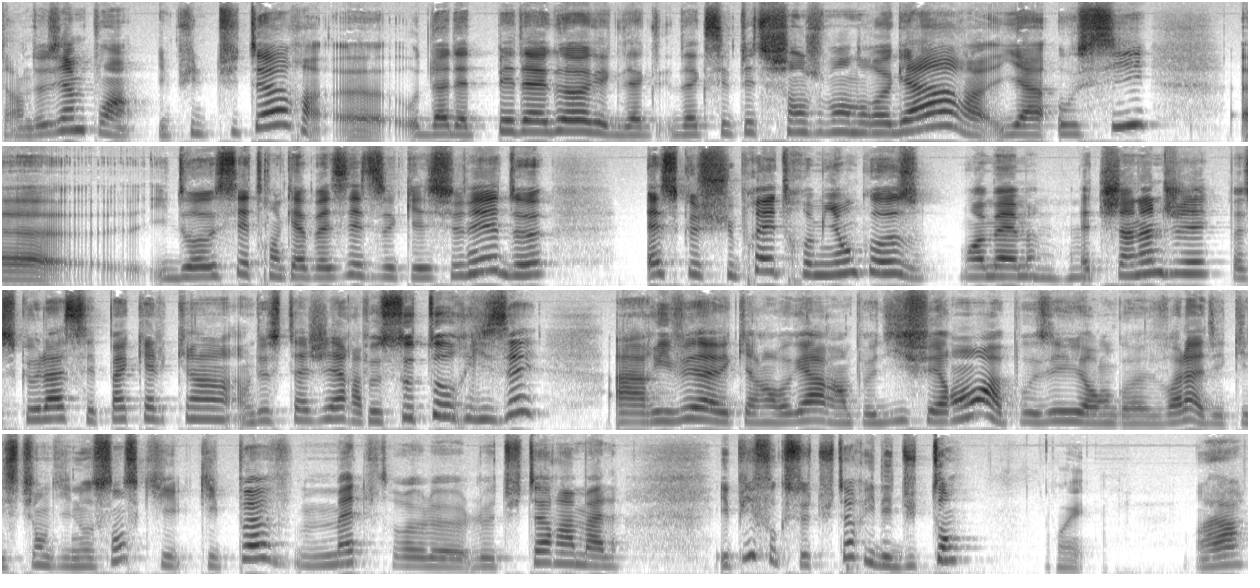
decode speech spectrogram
un deuxième point. Et puis le tuteur, euh, au-delà d'être pédagogue et d'ac- d'accepter ce changement de regard, il y a aussi, euh, il doit aussi être en capacité de se questionner de est-ce que je suis prêt à être remis en cause moi-même, Mhm. être challengé Parce que là, c'est pas quelqu'un, le stagiaire peut s'autoriser à arriver avec un regard un peu différent, à poser en- voilà, des questions d'innocence qui, qui peuvent mettre le, le tuteur à mal. Et puis, il faut que ce tuteur, il ait du temps. Oui. Voilà.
